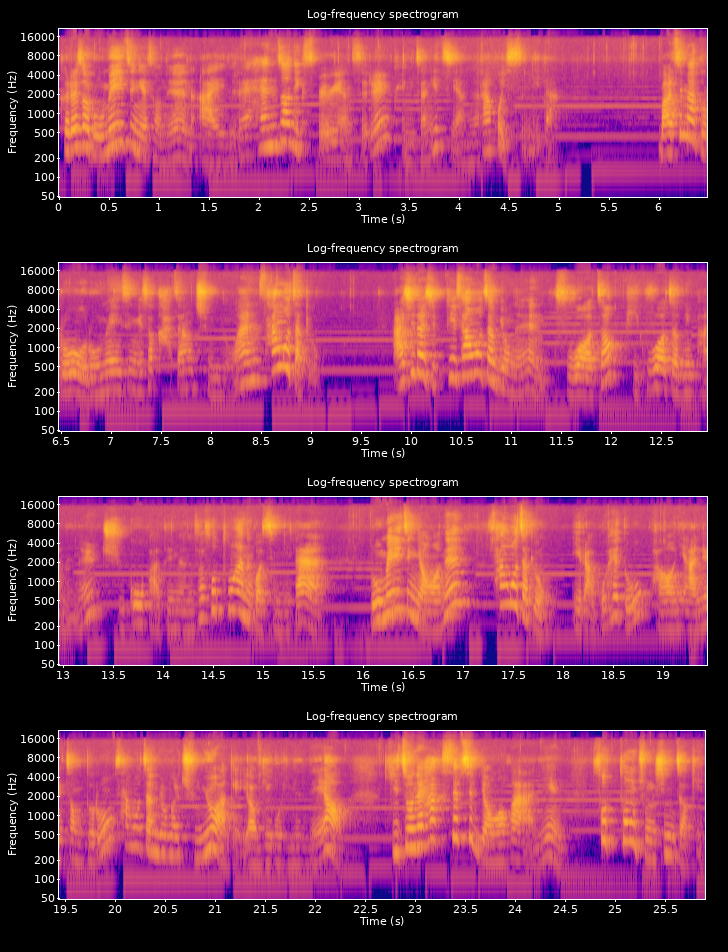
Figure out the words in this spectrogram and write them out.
그래서 로메이징에서는 아이들의 핸전 익스페리언스를 굉장히 지향을 하고 있습니다. 마지막으로 로메이징에서 가장 중요한 상호작용. 아시다시피 상호작용은 구어적, 비구어적인 반응을 주고받으면서 소통하는 것입니다. 로메이징 영어는 상호작용이라고 해도 과언이 아닐 정도로 상호작용을 중요하게 여기고 있는데요. 기존의 학습식 영어가 아닌 소통 중심적인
